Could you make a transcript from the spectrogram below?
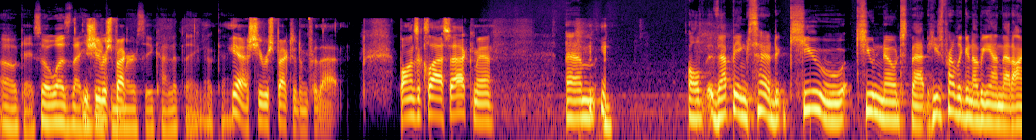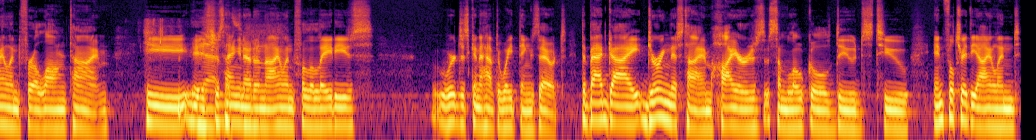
Oh, okay, so it was that he She gave respect- mercy kind of thing. Okay. yeah she respected him for that bond's a class act man Um, all that being said, Q Q notes that he's probably going to be on that island for a long time. He is Yeah, just that's hanging out on an island full of ladies. We're just going to have to wait things out. The bad guy during this time hires some local dudes to infiltrate the island.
